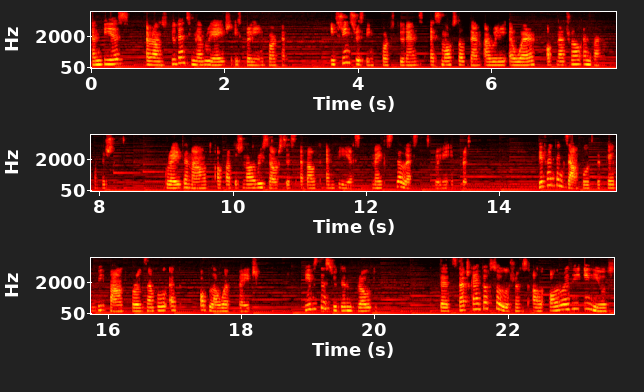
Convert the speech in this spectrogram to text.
NBS around students in every age is really important. It's interesting for students as most of them are really aware of natural environment conditions. Great amount of additional resources about NBS makes the lessons really interesting. Different examples that can be found, for example, at Oppla webpage gives the student broad view that such kind of solutions are already in use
